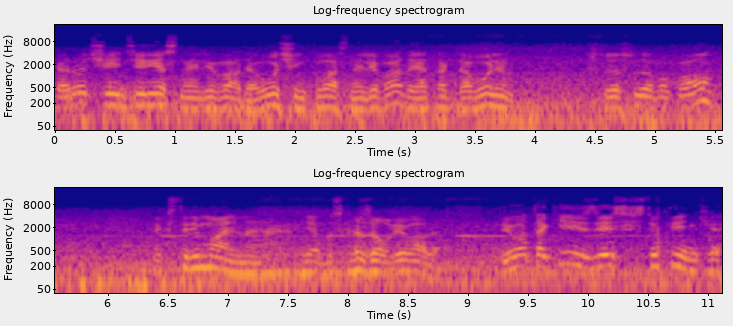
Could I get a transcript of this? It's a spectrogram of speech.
Короче, интересная левада, очень классная левада. Я так доволен, что я сюда попал. Экстремальная, я бы сказал, левада. И вот такие здесь ступеньки.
